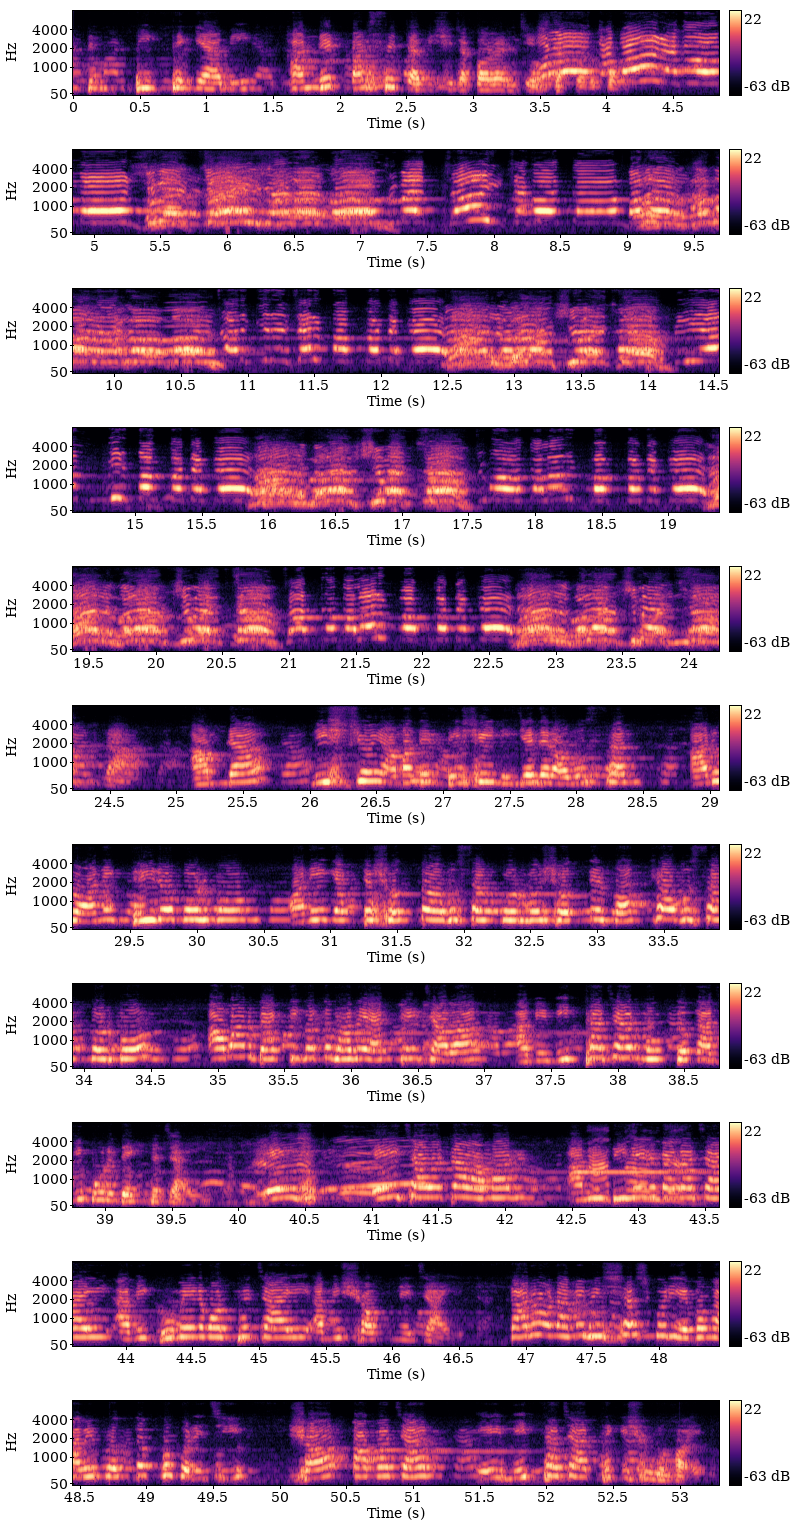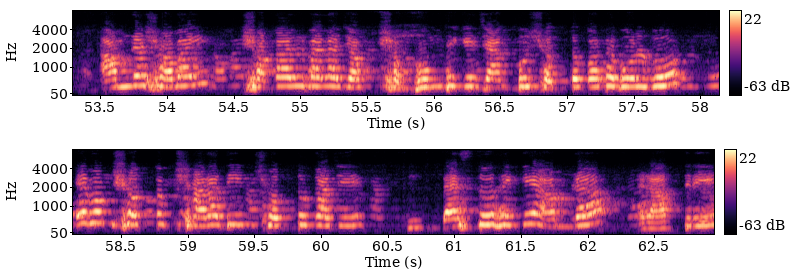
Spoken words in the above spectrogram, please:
দিক থেকে আমি হান্ড্রেড পার্সেন্ট আমি সেটা করার চেষ্টা করব আমার আগমন শুভেচ্ছাই স্বাগতম শুভেচ্ছাই স্বাগতম আমার আগমন সরকারের পক্ষ থেকে লাল গোলাপ শুভেচ্ছা বিএনপির পক্ষ থেকে লাল গোলাপ শুভেচ্ছা যুব দলের পক্ষ থেকে লাল গোলাপ শুভেচ্ছা ছাত্র দলের পক্ষ থেকে লাল গোলাপ শুভেচ্ছা ইনশাআল্লাহ আমরা নিশ্চয়ই আমাদের দেশে নিজেদের অবস্থান আরও অনেক দৃঢ় করব অনেক একটা সত্য অবস্থান করব সত্যের পক্ষে অবস্থান করব। আমার ব্যক্তিগতভাবে একটাই চাওয়া আমি মিথ্যাচার মুক্ত গাজীপুর দেখতে চাই। এই এই চাওয়াটা আমার আমি দিনের বেলা চাই আমি ঘুমের মধ্যে চাই আমি স্বপ্নে চাই। কারণ আমি বিশ্বাস করি এবং আমি প্রত্যক্ষ করেছি সব পাপাচার এই মিথ্যাচার থেকে শুরু হয়। আমরা সবাই সকালবেলা ঘুম থেকে জাগবো, সত্য কথা বলব এবং সত্য, সারাদিন সত্য কাজে ব্যস্ত থেকে আমরা রাত্রে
